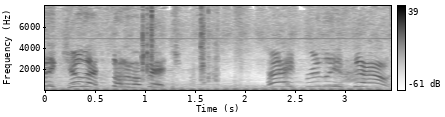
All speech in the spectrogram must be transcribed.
Somebody kill that son of a bitch! Hey, Friendly is down!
